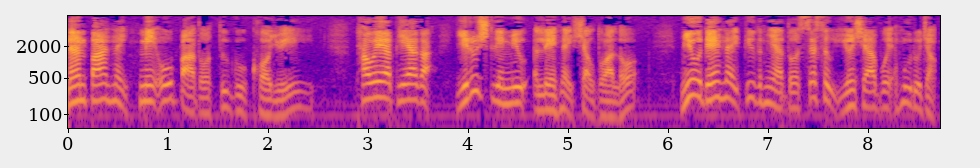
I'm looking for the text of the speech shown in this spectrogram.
နံပါး၌မှင်အိုးပါသောသူကိုခေါ်၍ထာဝရဘုရားကယေရုရှလင်မြို့အလယ်၌ရှောက်သွားလော့မြို့ထဲ၌ပြုသမျှသောဆက်ဆုပ်ယွန်ရှာပွဲအမှုတို့ကြောင့်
